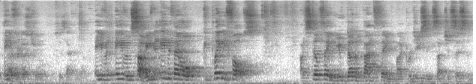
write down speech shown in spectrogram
even, virtual is the second one. Even, even so, even, even if they're all completely false, I still think you've done a bad thing by producing such a system.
